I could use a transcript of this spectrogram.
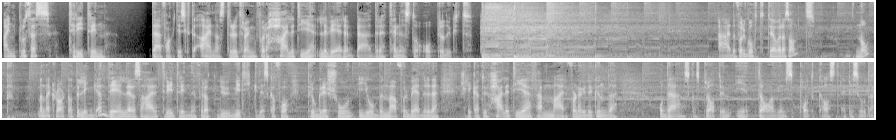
Én prosess, tre trinn. Det er faktisk det eneste du trenger for å hele tida levere bedre tjenester og produkt. Er det for godt til å være sant? Nope. Men det er klart at det ligger en del i disse her tre trinnene for at du virkelig skal få progresjon i jobben med å forbedre det, slik at du hele tida får mer fornøyde kunder. Og det skal vi prate om i dagens podkastepisode.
